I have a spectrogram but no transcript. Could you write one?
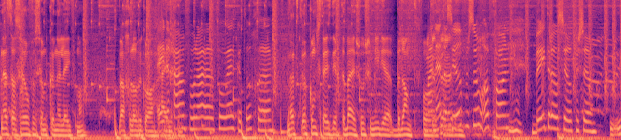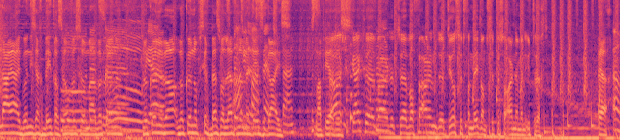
Net als Hilversum kunnen leven, man. Daar geloof ik wel Hé, daar gaan we voor, eh, voor werken, toch? Eh, Dat, dat komt steeds dichterbij. Social media, bedankt voor... maar net als eh, Hilversum of gewoon beter als Hilversum? Nou ja, ik wil niet zeggen beter als Oh, Hilversum, maar we dat- kunnen, we, ja. kunnen wel, we kunnen op zich best wel levelen met deze guys. Snap je? Ja, Dus- als je kijkt waar het uh, welvarende deel zit van Nederland, zit tussen Arnhem en Utrecht. Ja. Oh.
